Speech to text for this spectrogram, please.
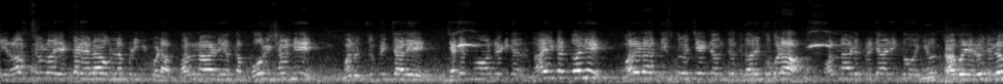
ఈ రాష్ట్రంలో ఎక్కడ ఎలా ఉన్నప్పటికీ కూడా పల్నాడు యొక్క పౌరుషాన్ని మనం చూపించాలి జగన్మోహన్ రెడ్డి గారి నాయకత్వాన్ని మరలా తీసుకువచ్చేటంత వరకు కూడా పల్నాడు ప్రజానికం యూత్ రాబోయే రోజుల్లో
